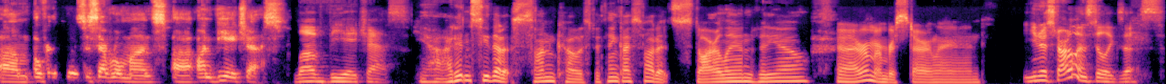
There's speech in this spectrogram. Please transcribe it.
um, over the course of several months uh, on VHS. Love VHS. Yeah, I didn't see that at Suncoast. I think I saw it at Starland Video. Uh, I remember Starland. You know, Starland still exists.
